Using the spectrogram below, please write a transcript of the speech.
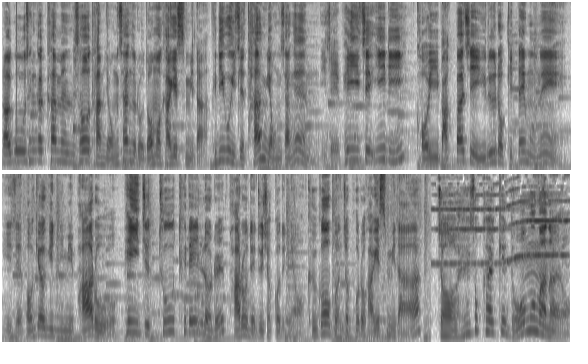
라고 생각하면서 다음 영상으로 넘어가겠습니다. 그리고 이제 다음 영상은 이제 페이지 1이 거의 막바지에 이르렀기 때문에 이제 버기어기님이 바로 페이지 2 트레일러를 바로 내주셨거든요. 그거 먼저 보러 가겠습니다. 자, 해석할 게 너무 많아요.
